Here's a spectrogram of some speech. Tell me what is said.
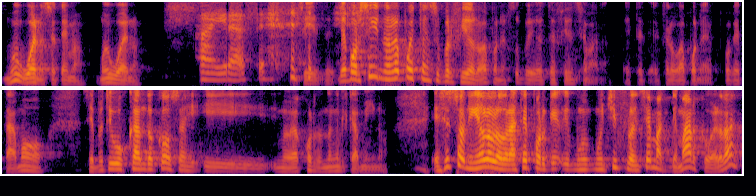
muy bueno ese tema, muy bueno. Ay, gracias. Sí, de, por sí no lo he puesto en Superfido, lo voy a poner Superfido este fin de semana. Este, este, lo voy a poner, porque estamos, siempre estoy buscando cosas y, me voy acordando en el camino. Ese sonido lo lograste porque mucha influencia de Marco, ¿verdad?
